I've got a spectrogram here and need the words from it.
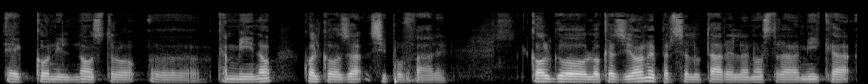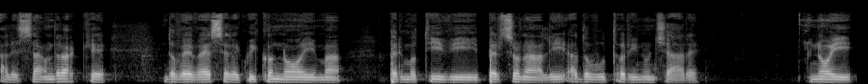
e con il nostro eh, cammino qualcosa si può fare. Colgo l'occasione per salutare la nostra amica Alessandra che doveva essere qui con noi, ma per motivi personali ha dovuto rinunciare. Noi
